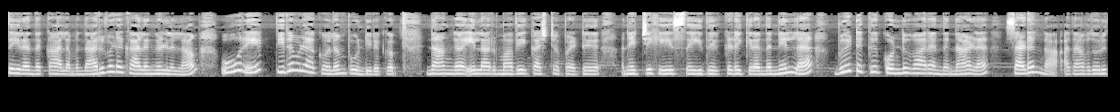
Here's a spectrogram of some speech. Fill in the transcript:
செய்யற அந்த காலம் அந்த அறுவடை காலங்கள் எல்லாம் ஊரே திருவிழா கோலம் பூண்டிருக்கும் நாங்க எல்லாருமாவே கஷ்டப்பட்டு நிச்சயிகை செய்து கிடைக்கிற அந்த நெல்லை வீட்டுக்கு கொண்டு வர அந்த நாளை சடங்கா அதாவது ஒரு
